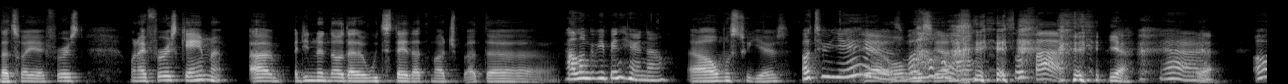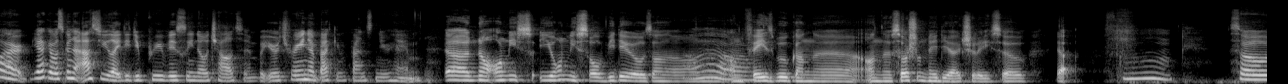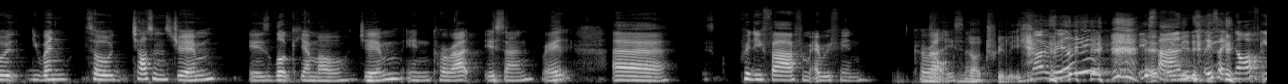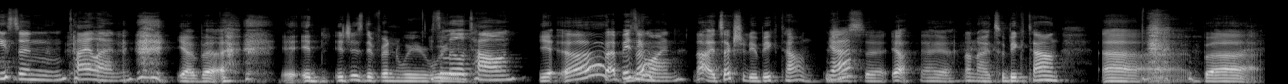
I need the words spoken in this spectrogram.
that's why I first, when I first came, um, I did not know that I would stay that much, but uh, How long have you been here now? uh, almost two years. Oh, two years. Yeah, almost, wow. yeah. so fast. yeah. Yeah. Yeah. Oh, I- yeah. I was going to ask you, like, did you previously know Charlton? But your trainer back in France knew him. Uh, no, only you only saw videos on on, Oh. on Facebook on uh, on the social media actually. So yeah, So you went. So Charlton's gym is Lookyamo Gym in Korat Isan, right? Uh, it's pretty far from everything. Korat no, Isan. not really. Not really. Isan. I mean- it's like northeastern Thailand. yeah, but it, it it's just different. We It's a little town, yeah, uh, a busy no, one. No, it's actually a big town. It's Yeah? just, uh, yeah, yeah, yeah. No, no, it's a big town. Uh, but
